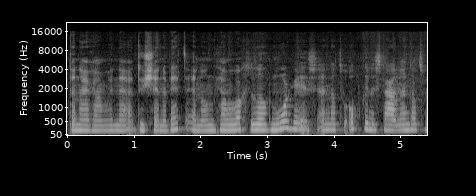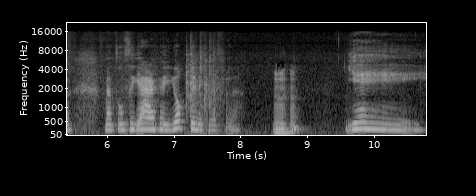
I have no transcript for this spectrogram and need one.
daarna gaan we naar douchen en naar bed. En dan gaan we wachten tot het morgen is. En dat we op kunnen staan. En dat we met onze jarige Job kunnen knuffelen. Mhm. Yay!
